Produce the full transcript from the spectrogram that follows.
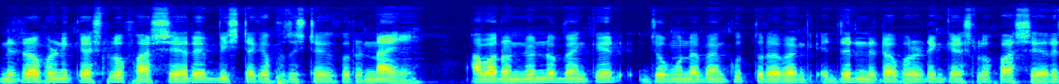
net operating cash flow first শেয়ারে বিশ টাকা, পঁচিশ টাকা করে নাই। আবার অন্যান্য ব্যাংকের যমুনা ব্যাংক, উত্তরা ব্যাংক, এদের net operating cash flow first শেয়ারে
